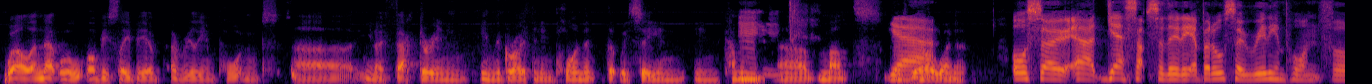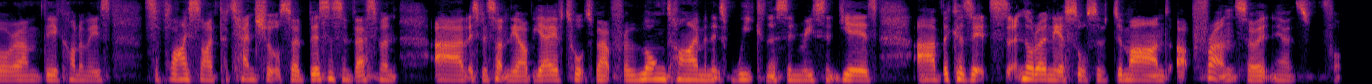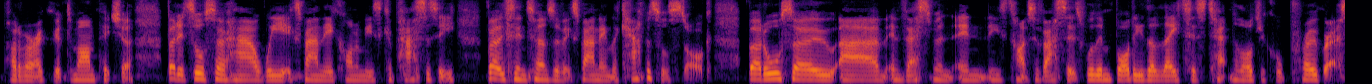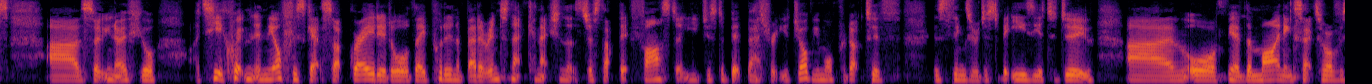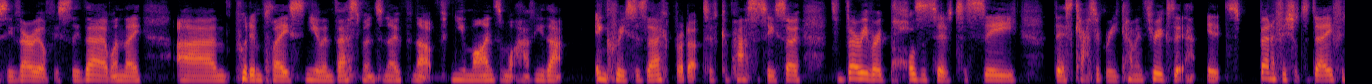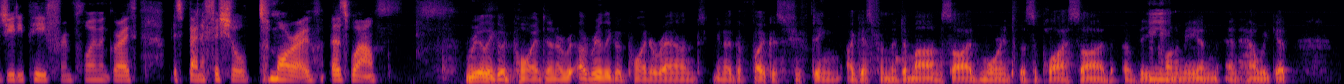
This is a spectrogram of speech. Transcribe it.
Well, and that will obviously be a, a really important, uh, you know, factor in in the growth and employment that we see in in coming mm. uh, months yeah. as well, won't it? Also, uh, yes, absolutely, but also really important for um, the economy's supply side potential. So business investment, um, it's been something the RBA have talked about for a long time and its weakness in recent years uh, because it's not only a source of demand up front, so it, you know, it's part of our aggregate demand picture, but it's also how we expand the economy's capacity, both in terms of expanding the capital stock, but also um, investment in these types of assets will embody the latest technological progress. Uh, so, you know, if you're IT equipment in the office gets upgraded or they put in a better internet connection that's just that bit faster, you're just a bit better at your job, you're more productive because things are just a bit easier to do. Um, or you know, the mining sector, obviously, very obviously there when they um, put in place new investment and open up new mines and what have you, that increases their productive capacity. So it's very, very positive to see this category coming through because it, it's beneficial today for GDP, for employment growth, but it's beneficial tomorrow as well. Really good point, and a, a, really good point around you know the focus shifting, I guess, from the demand side more into the supply side of the mm. economy, and and how we get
